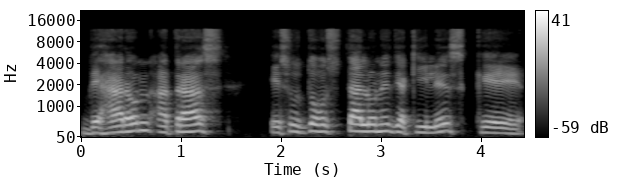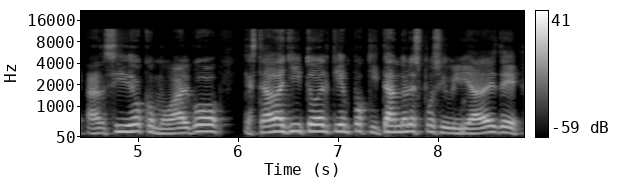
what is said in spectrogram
dejaron atrás esos dos talones de Aquiles que han sido como algo que ha estado allí todo el tiempo quitándoles posibilidades de,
